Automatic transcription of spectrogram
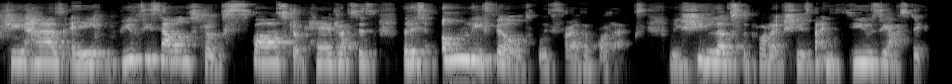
She has a beauty salon, stroke spa, stroke hairdressers that is only filled with forever products. I mean, she loves the product. She is that enthusiastic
